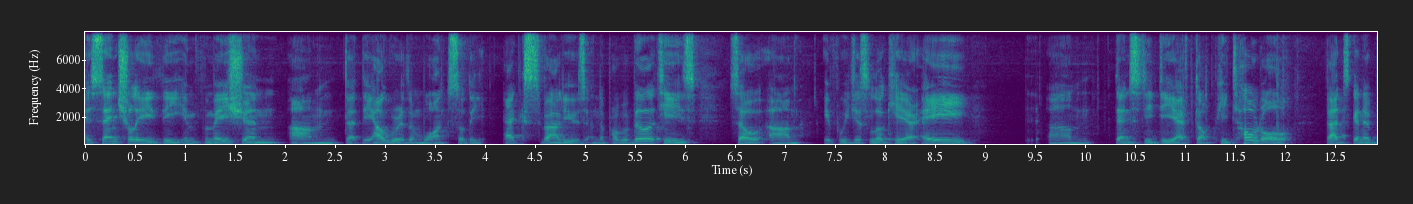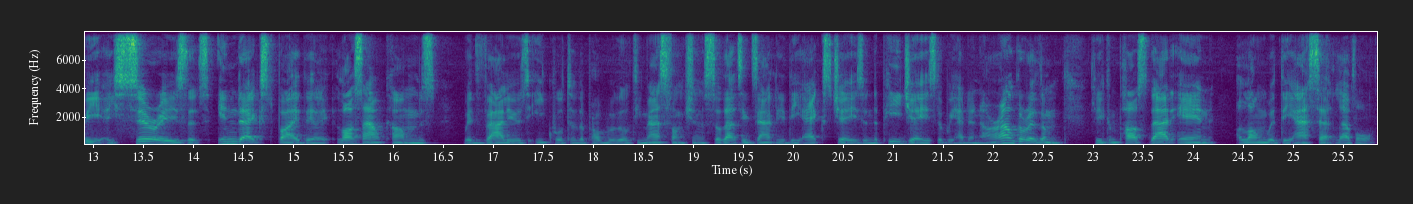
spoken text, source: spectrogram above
essentially the information um, that the algorithm wants. So the X values and the probabilities. So um, if we just look here, A um, density df.p total, that's going to be a series that's indexed by the loss outcomes with values equal to the probability mass functions. So that's exactly the xj's and the pj's that we had in our algorithm. So you can pass that in along with the asset level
